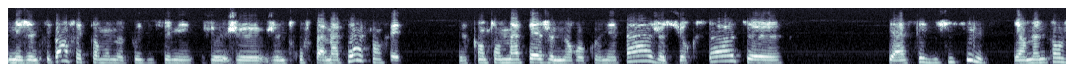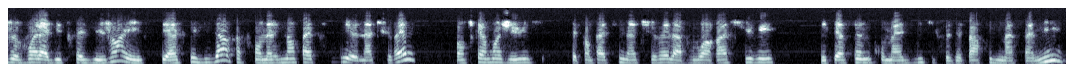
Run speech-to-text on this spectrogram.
Mais je ne sais pas en fait comment me positionner. Je ne trouve pas ma place en fait. Quand on m'appelle, je ne me reconnais pas, je sursaute. Euh, c'est assez difficile. Et en même temps, je vois la détresse des gens et c'est assez bizarre parce qu'on a une empathie euh, naturelle. En tout cas, moi, j'ai eu cette empathie naturelle à vouloir rassurer les personnes qu'on m'a dit qui faisaient partie de ma famille.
